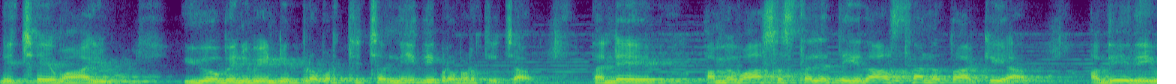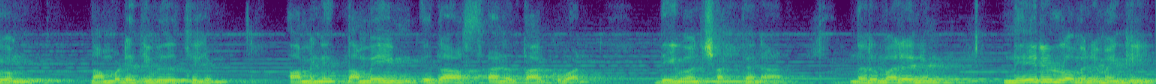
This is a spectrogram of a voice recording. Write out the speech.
നിശ്ചയമായും യോബിന് വേണ്ടി പ്രവർത്തിച്ച നീതി പ്രവർത്തിച്ച തന്റെ അമ്മ വാസസ്ഥലത്തെ യഥാസ്ഥാനത്താക്കിയ അതേ ദൈവം നമ്മുടെ ജീവിതത്തിലും അവന് നമ്മയും യഥാസ്ഥാനത്താക്കുവാൻ ദൈവം ശക്തനാണ്. നിർമ്മലനും നേരുള്ളവനുമെങ്കിൽ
